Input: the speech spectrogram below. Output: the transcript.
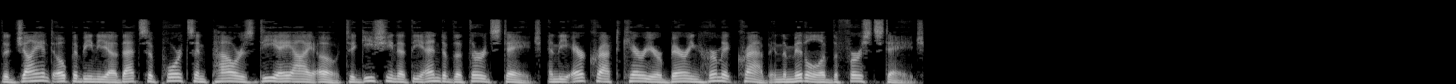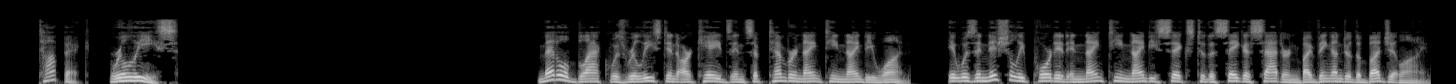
the giant Opabinia that supports and powers DAIO to Gishin at the end of the third stage, and the aircraft carrier-bearing hermit crab in the middle of the first stage. Release Metal Black was released in arcades in September 1991. It was initially ported in 1996 to the Sega Saturn by Ving under the budget line,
